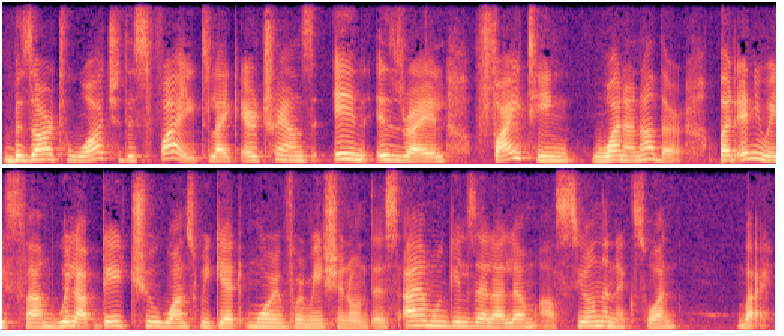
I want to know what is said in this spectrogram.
bizarre to watch this fight, like Eritreans in Israel fighting one another. But anyways, fam, we'll update you once we get more information on this. I am Wongel Zelalem. I'll see you on the next one. Bye.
